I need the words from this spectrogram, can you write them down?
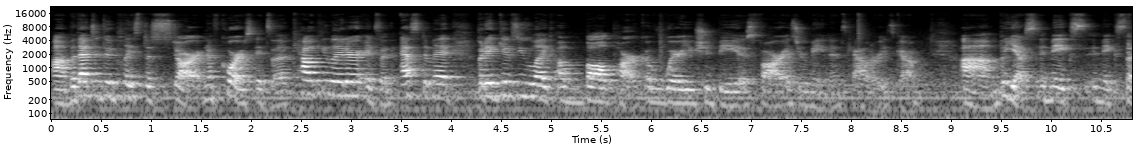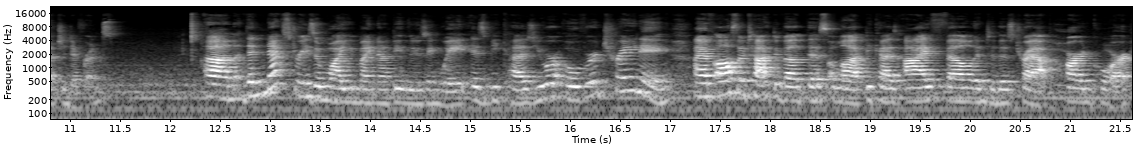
Um, but that's a good place to start. And of course, it's a calculator. It's an estimate, but it gives you like a ballpark of where you should be as far as your maintenance calories go. Um, but yes, it makes it makes such a difference. Um, the next reason why you might not be losing weight is because you are overtraining. I have also talked about this a lot because I fell into this trap hardcore.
